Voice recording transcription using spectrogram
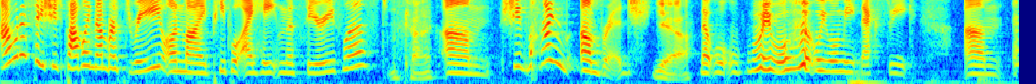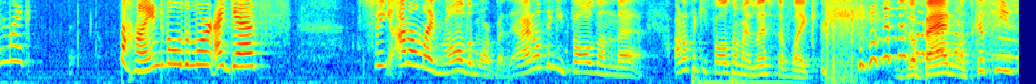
I want to say she's probably number three on my people I hate in this series list. Okay. Um, she's behind Umbridge Yeah. that we'll, we will we will meet next week, um, and like behind Voldemort, I guess. See, I don't like Voldemort, but I don't think he falls on the. I don't think he falls on my list of like the bad ones because he's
